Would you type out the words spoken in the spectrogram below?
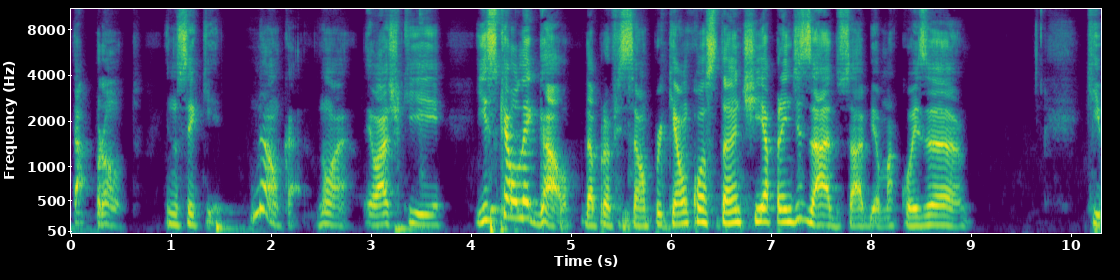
tá pronto, e não sei o quê. Não, cara, não é. Eu acho que isso que é o legal da profissão, porque é um constante aprendizado, sabe? É uma coisa que,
